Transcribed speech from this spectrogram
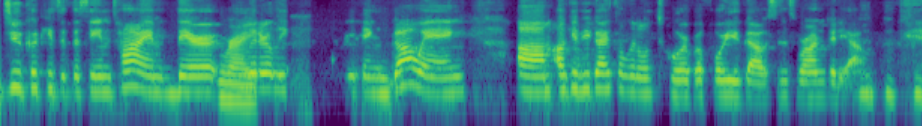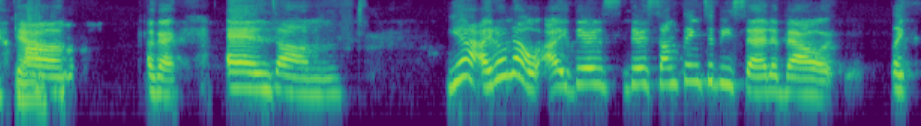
do cookies at the same time. They're Right. literally everything going. Um, I'll give you guys a little tour before you go since we're on video. Yeah. Um, okay. And um, yeah, I don't know. I there's there's something to be said about like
